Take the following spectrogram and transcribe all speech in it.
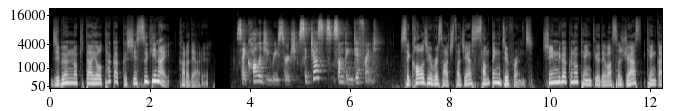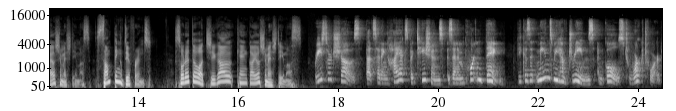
自分の期待を高くしすぎないからである。Psychology research suggests something different. Psychology research suggests something different. 心理学の研究では suggest 見解を示しています。something different それとは違う見解を示しています。 Research shows that setting high expectations is an important thing because it means we have dreams and goals to work toward.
